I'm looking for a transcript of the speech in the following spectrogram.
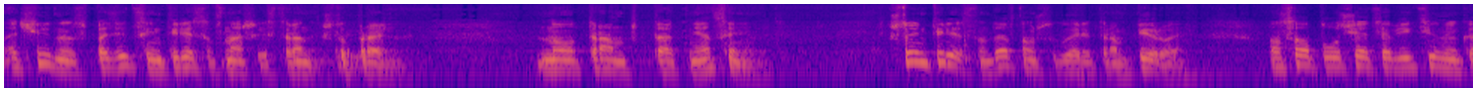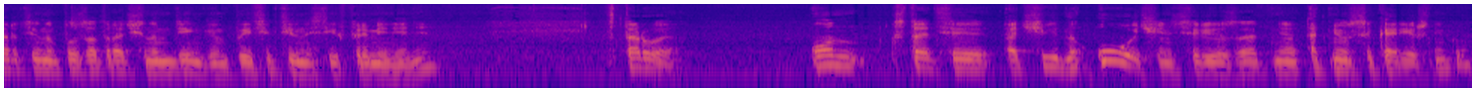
очевидно, с позиции интересов нашей страны, что правильно. Но Трамп так не оценивает. Что интересно, да, в том, что говорит Трамп? Первое. Он стал получать объективную картину по затраченным деньгам, по эффективности их применения. Второе. Он, кстати, очевидно, очень серьезно отне- отнесся к Орешнику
